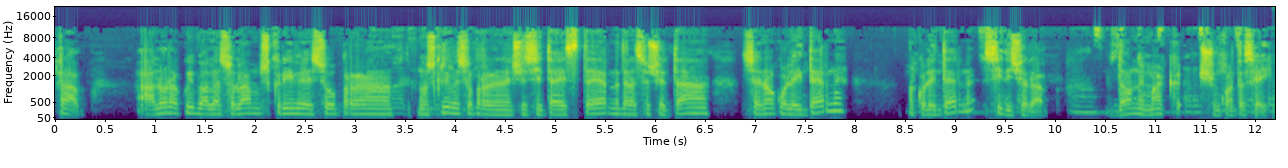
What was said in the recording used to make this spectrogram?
Rab, allora qui Balasolam scrive sopra, non scrive sopra le necessità esterne della società, se no quelle interne? Ma quelle interne Sì, dice Rab. Donne Mach 56.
